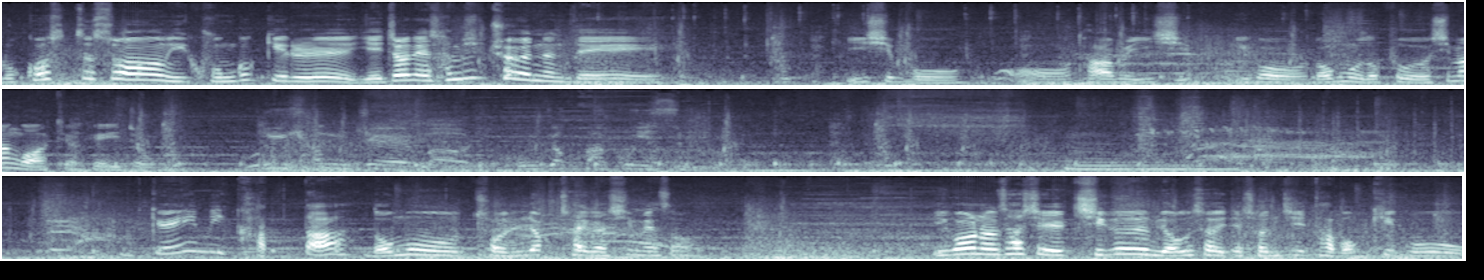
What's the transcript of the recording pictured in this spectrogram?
로커스트 수험 이 궁극기를 예전에 30초였는데 25, 어 다음에 20 이거 너무 너프 심한 것 같아요 개인적으로. 우리 형제의 마을이 공격받고 있습니다. 음, 게임이 같다. 너무 전력 차이가 심해서. 이거는 사실 지금 여기서 이제 전지 다 먹히고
